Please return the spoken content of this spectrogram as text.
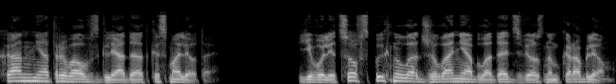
Хан не отрывал взгляда от космолета. Его лицо вспыхнуло от желания обладать звездным кораблем.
